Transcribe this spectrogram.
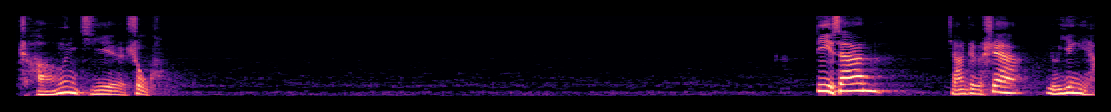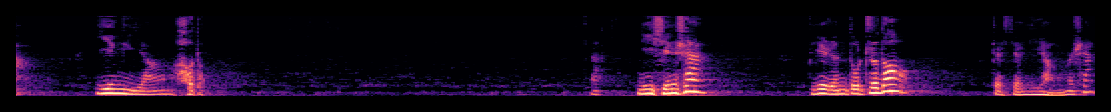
长劫受苦。第三，讲这个善有阴阳，阴阳好动啊！你行善，别人都知道。这叫阳善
